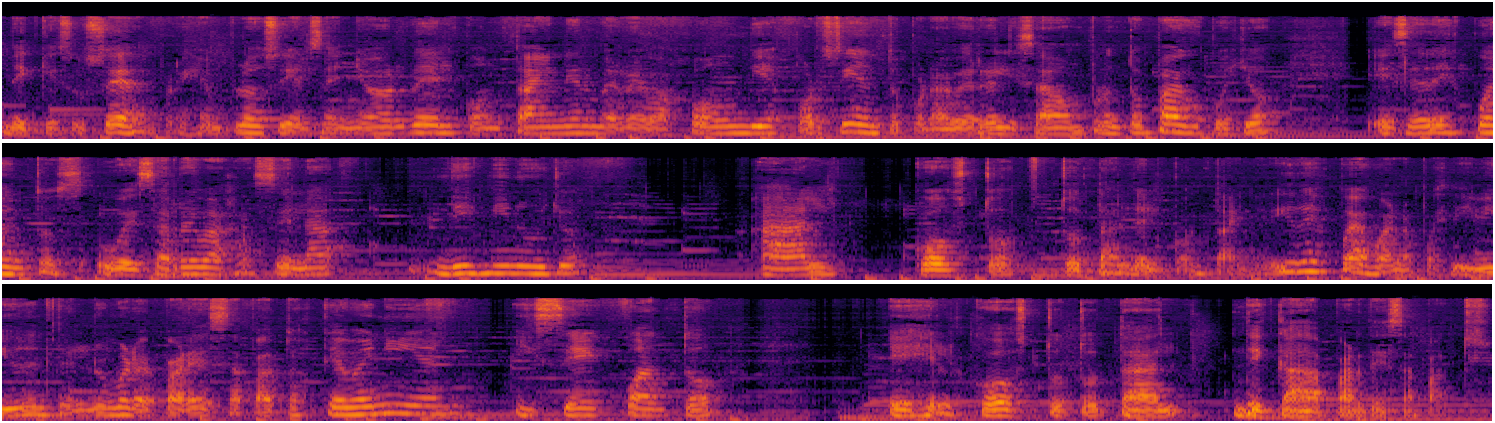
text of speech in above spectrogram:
de que suceda. Por ejemplo, si el señor del container me rebajó un 10% por haber realizado un pronto pago, pues yo ese descuento o esa rebaja se la disminuyo al costo total del container. Y después, bueno, pues divido entre el número de pares de zapatos que venían y sé cuánto es el costo total de cada par de zapatos.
